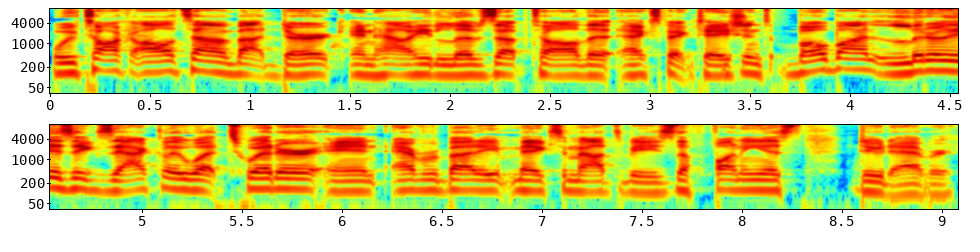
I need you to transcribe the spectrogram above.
We talk all the time about Dirk and how he lives up to all the expectations. Boban literally is exactly what Twitter and everybody makes him out to be. He's the funniest dude ever.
